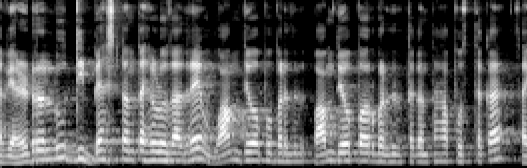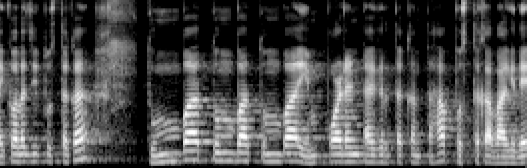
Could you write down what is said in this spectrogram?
ಅವೆರಡರಲ್ಲೂ ದಿ ಬೆಸ್ಟ್ ಅಂತ ಹೇಳೋದಾದರೆ ವಾಮದೇವಪ್ಪ ಬರೆದ ವಾಮ್ ದೇವಪ್ಪ ಅವರು ಬರೆದಿರ್ತಕ್ಕಂತಹ ಪುಸ್ತಕ ಸೈಕಾಲಜಿ ಪುಸ್ತಕ, ತುಂಬ ತುಂಬ ತುಂಬ ಇಂಪಾರ್ಟೆಂಟ್ ಆಗಿರ್ತಕ್ಕಂತಹ ಪುಸ್ತಕವಾಗಿದೆ.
